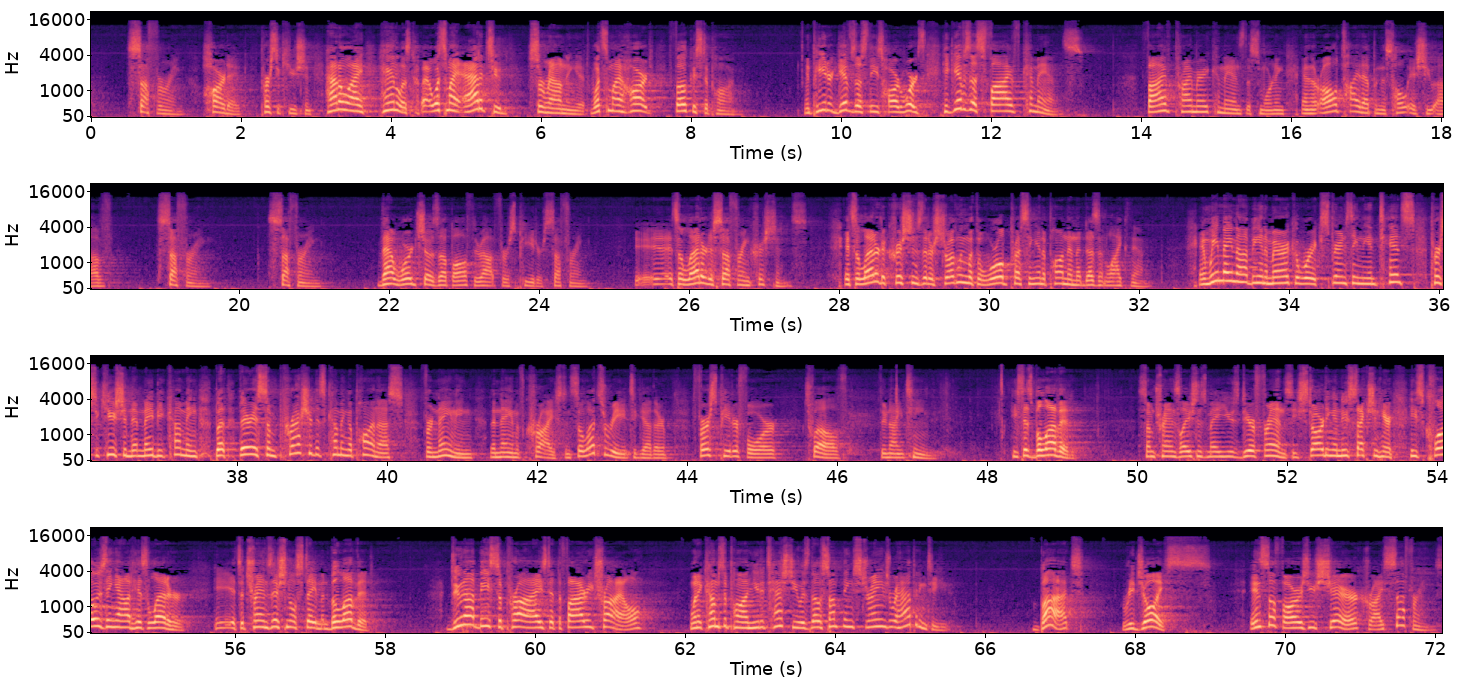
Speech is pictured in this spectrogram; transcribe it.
suffering, heartache, persecution? How do I handle this? Uh, what's my attitude surrounding it? What's my heart focused upon? And Peter gives us these hard words. He gives us five commands. Five primary commands this morning, and they're all tied up in this whole issue of suffering. Suffering. That word shows up all throughout 1 Peter, suffering. It's a letter to suffering Christians. It's a letter to Christians that are struggling with the world pressing in upon them that doesn't like them. And we may not be in America, we're experiencing the intense persecution that may be coming, but there is some pressure that's coming upon us for naming the name of Christ. And so let's read together 1 Peter 4 12 through 19. He says, Beloved, some translations may use dear friends. He's starting a new section here. He's closing out his letter. It's a transitional statement. Beloved, do not be surprised at the fiery trial when it comes upon you to test you as though something strange were happening to you. But rejoice insofar as you share Christ's sufferings,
